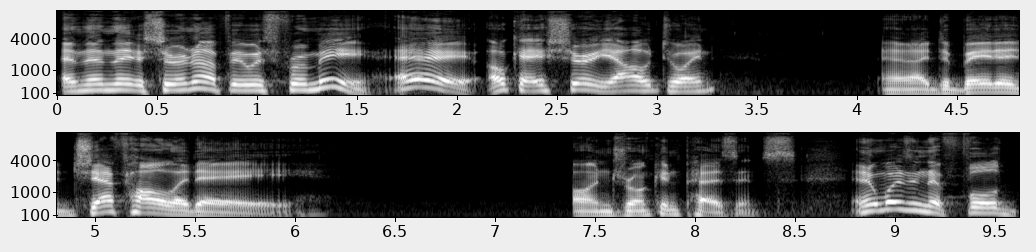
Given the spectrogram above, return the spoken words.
And then they, sure enough, it was for me. Hey, okay, sure, yeah, I'll join. And I debated Jeff Holiday on Drunken Peasants. And it wasn't a full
